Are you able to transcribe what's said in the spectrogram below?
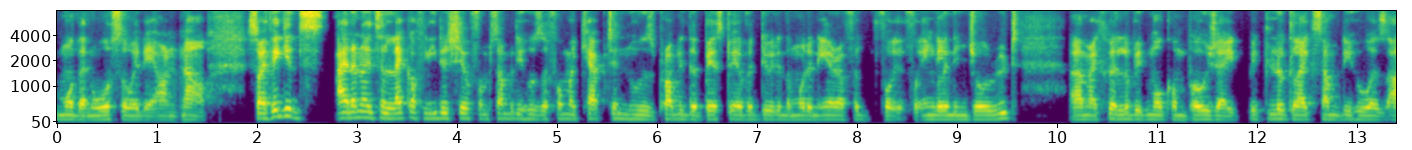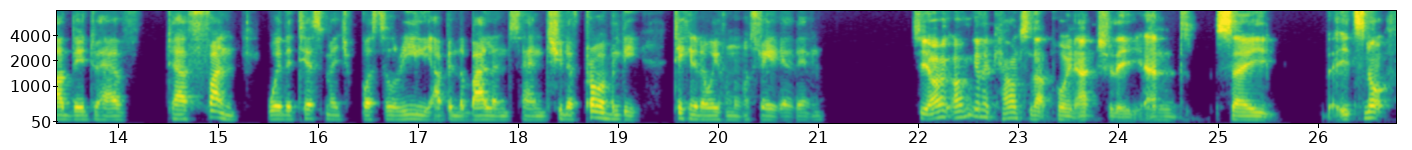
more than also where they are now. So I think it's, I don't know, it's a lack of leadership from somebody who's a former captain, who's probably the best to ever do it in the modern era for for, for England in Joe Root. Um, I expect a little bit more composure. It, it looked like somebody who was out there to have to have fun, where the test match was still really up in the balance and should have probably taken it away from Australia then. See, I, I'm going to counter that point actually and say it's not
